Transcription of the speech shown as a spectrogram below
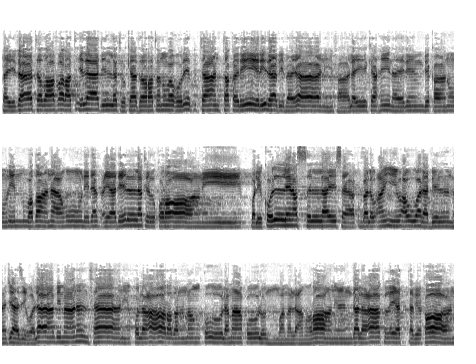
فإذا تضافرت الأدلة كثرة وغلبت عن تقرير ذا ببيان فعليك حينئذ بقانون وضعناه لدفع أدلة القرآن. ولكل نص ليس يقبل أن يؤول بالمجاز ولا بمعنى ثاني قل عارض المنقول معقول وما الأمران عند العقل يتفقان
